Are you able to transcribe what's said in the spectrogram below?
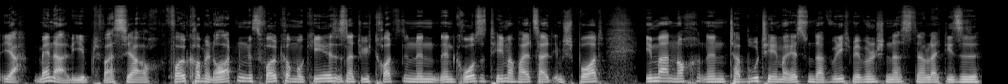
ja, Männer liebt, was ja auch vollkommen in Ordnung ist, vollkommen okay ist, ist natürlich trotzdem ein, ein großes Thema, weil es halt im Sport immer noch ein Tabuthema ist und da würde ich mir wünschen, dass da vielleicht diese,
